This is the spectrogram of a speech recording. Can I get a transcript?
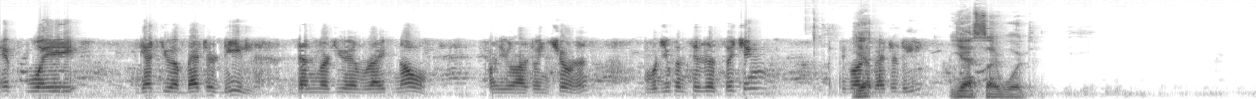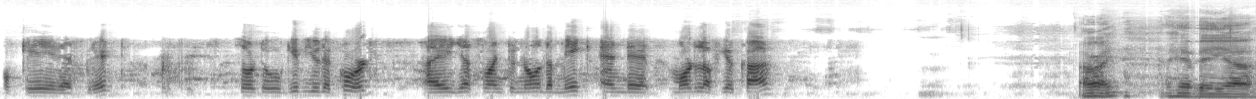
if we get you a better deal than what you have right now for your auto insurance, would you consider switching if you got Yeah. a better deal? Yes, I would. Okay, that's great. So to give you the code, I just want to know the make and uh, model of your car. All right. I have a uh,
